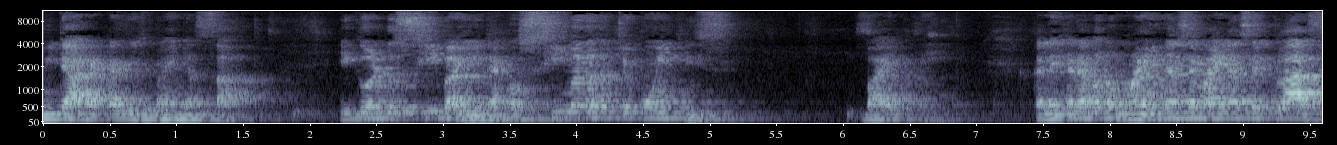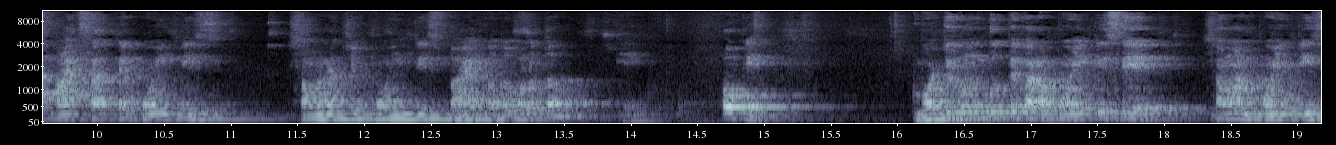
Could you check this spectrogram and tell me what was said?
বিটা আর একটা বীজ মাইনাস সাত। Equal to c by a দেখো সি মানে হচ্ছে পঁয়ত্রিশ বাই এ তাহলে এখানে হলো মাইনাসে মাইনাসে প্লাস পাঁচ সাতে পঁয়ত্রিশ, সমান হচ্ছে পঁয়ত্রিশ বাই কত বলো তো? ওকে বর্জগুণ করতে পারো, পঁয়ত্রিশে সমান পঁয়ত্রিশ,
